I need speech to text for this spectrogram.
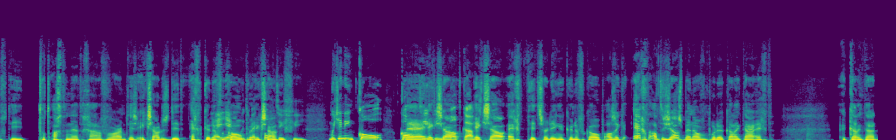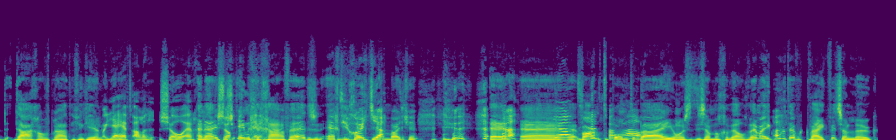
3,5 die tot 38 graden verwarmd is. Ik zou dus dit echt kunnen Ja, jij moet verkopen. bij Ik zou, TV. Moet je niet een Call, Call nee, TV ik, zou, podcast? ik zou echt dit soort dingen kunnen verkopen. Als ik echt enthousiast ben over een product, kan ik daar echt kan ik daar dagen over praten. Vind ik heerlijk. Maar jij hebt alles zo erg... En hij is dus ingegraven. Hè? Het is een echt, echt zwembadje. En eh, Ja, het warmtepomp erbij. Jongens, het is allemaal geweldig. Nee, maar ik moet het even kwijt. Ik vind het zo leuk.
